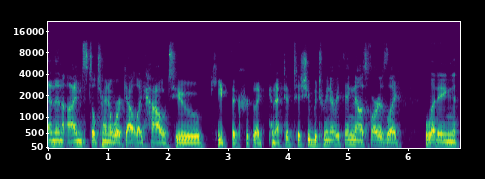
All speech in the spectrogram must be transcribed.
and then I'm still trying to work out like how to keep the like connective tissue between everything. Now, as far as like letting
